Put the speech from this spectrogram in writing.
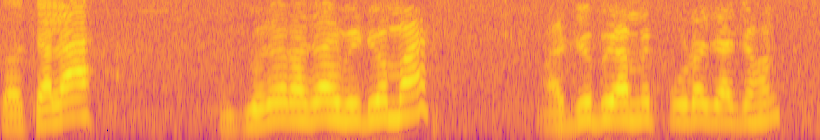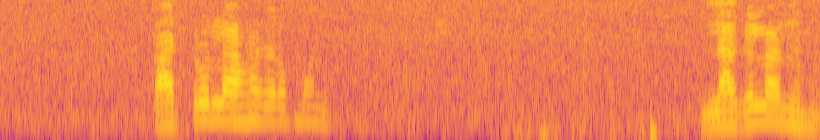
तो चला जुड़े रह जाए वीडियो में आज भी आम्ही पूरा जाए हन काट्रोला हा जरा पण लागला नाही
